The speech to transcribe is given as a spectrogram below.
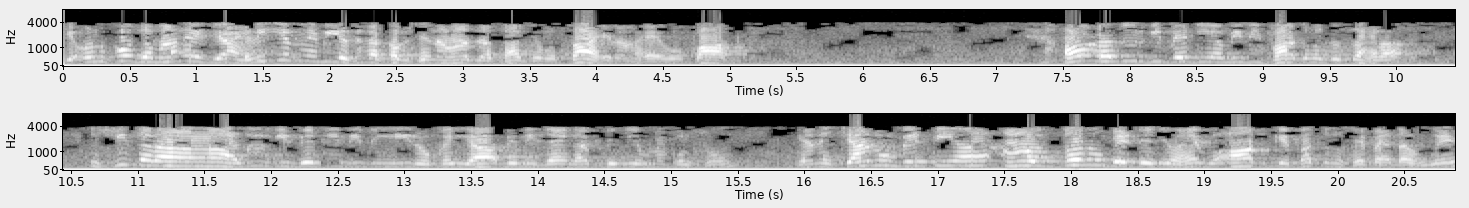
کہ ان کو زمانے جاہریت میں بھی اس لقب سے نوازا تھا کہ وہ طاہرہ ہے، وہ پاک ہے۔ اور حضور کی بیٹیاں بی بی فاطمت الزہرا اسی طرح حضور کی بیٹی بی بی رقیہ، بی بی زینب، بی بی ام کلثوم۔ یعنی چاروں بیٹیاں اور دونوں بیٹے جو ہیں وہ آپ کے بطن سے پیدا ہوئے۔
